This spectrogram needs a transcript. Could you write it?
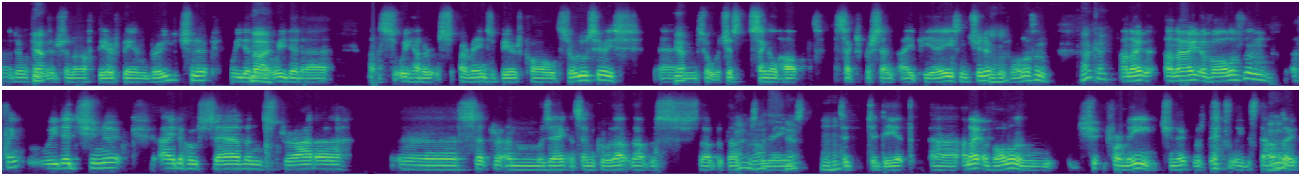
I don't think Yep. there's enough beers being brewed Chinook. We did No. a, we did a, a we had a, a range of beers called Solo Series. Um, Yep. So it's just single hopped six percent IPAs, and Chinook Mhm. was one of them. Okay, And out and out of all of them, I think we did Chinook, Idaho Seven, Strata, uh, Citra, and Mosaic and Simcoe. That that was that, that Very was nice, the yeah. range Mhm. to, to date. Uh, and out of all of them, for me, Chinook was definitely the standout.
